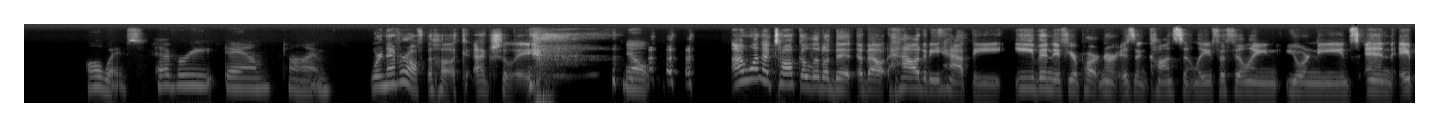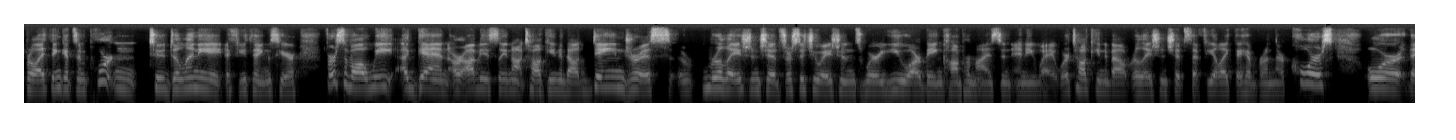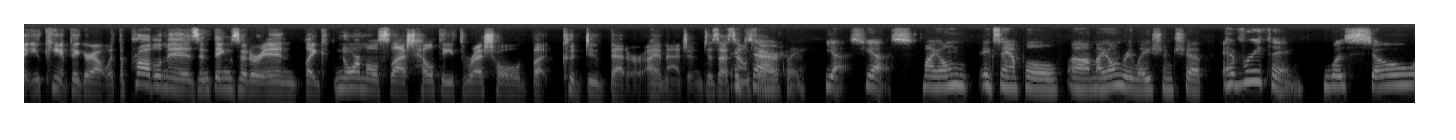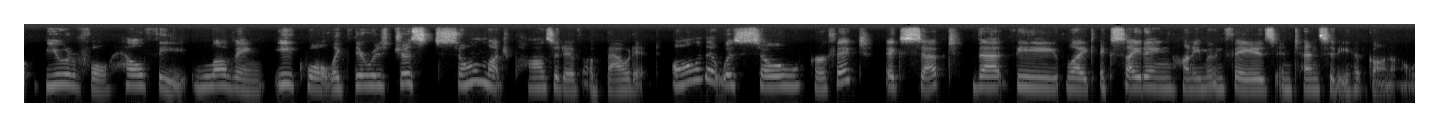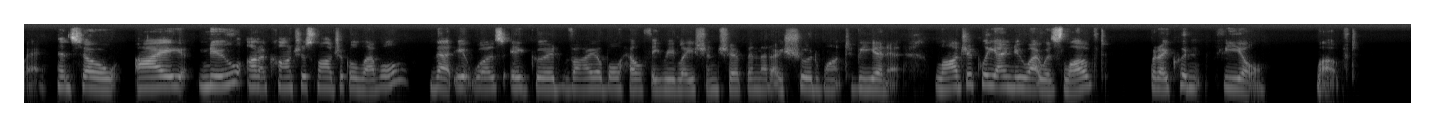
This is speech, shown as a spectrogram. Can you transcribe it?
Always, every damn time. We're never off the hook, actually. no, I want to talk a little bit about how to be happy, even if your partner isn't constantly fulfilling your needs. And April, I think it's important to delineate a few things here. First of all, we again are obviously not talking about dangerous relationships or situations where you are being compromised in any way. We're talking about relationships that feel like they have run their course or that you can't figure out what the problem is and things that are in like normal slash healthy threshold, but could do better, I imagine. Does that sound fair? exactly. fair? Yes, yes. My own example, uh, my own relationship, everything was so beautiful, healthy, loving, equal. Like there was just so much positive about it. All of it was so perfect, except that the like exciting honeymoon phase intensity had gone away. And so I knew on a conscious logical level that it was a good, viable, healthy relationship and that I should want to be in it. Logically, I knew I was loved, but I couldn't feel loved.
